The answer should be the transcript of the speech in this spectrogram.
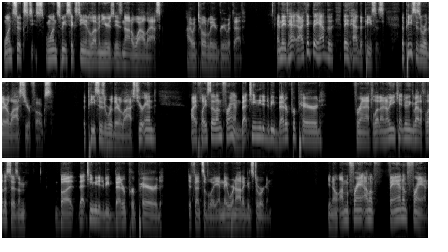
One, six, one sweet 16 in 11 years is not a wild ask. I would totally agree with that. And they've had i think they have the they've had the pieces. The pieces were there last year folks. The pieces were there last year and I placed that on Fran. That team needed to be better prepared for an athlete. I know you can't do anything about athleticism, but that team needed to be better prepared defensively, and they were not against Oregon. You know, I'm a Fran. I'm a fan of Fran.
